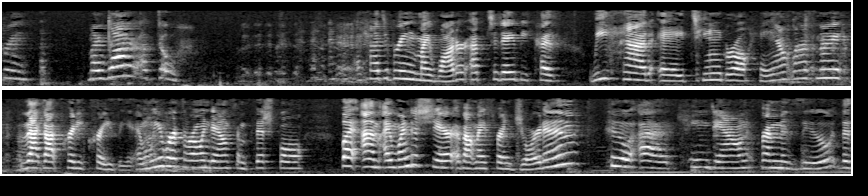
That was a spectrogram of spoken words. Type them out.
Bring my water up to I had to bring my water up today because we had a teen girl hangout last night that got pretty crazy, and we were throwing down some fishbowl. But um, I wanted to share about my friend Jordan, who uh, came down from Mizzou this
